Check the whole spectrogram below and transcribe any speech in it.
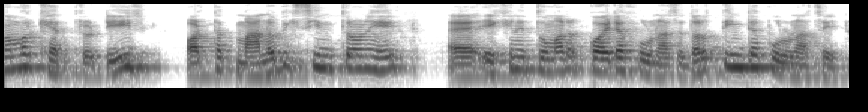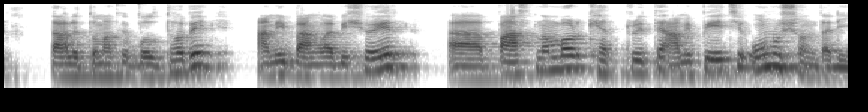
নম্বর ক্ষেত্রটির, অর্থাৎ মানবিক চিন্তনের এখানে তোমার কয়টা পূরণ আছে? ধরো তিনটা পূরণ আছে। তাহলে তোমাকে বলতে হবে, আমি বাংলা বিষয়ের পাঁচ নম্বর ক্ষেত্রটিতে আমি পেয়েছি অনুসন্ধানী।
